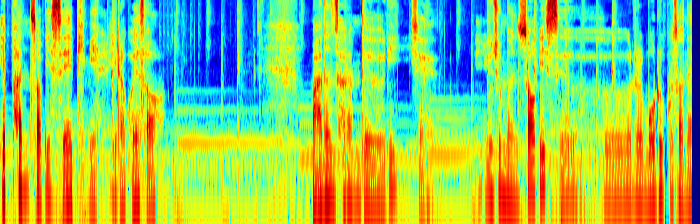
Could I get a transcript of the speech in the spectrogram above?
힙한 서비스의 비밀이라고 해서 많은 사람들이 이제 요즘은 서비스를 모르고서는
